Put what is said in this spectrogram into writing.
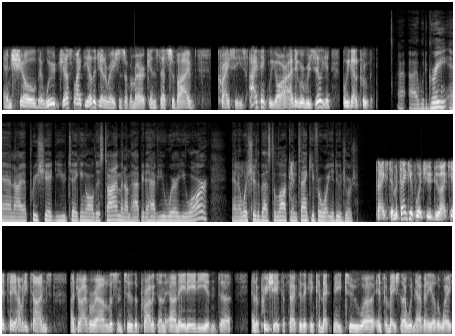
and show that we're just like the other generations of Americans that survived crises I think we are I think we're resilient but we got to prove it I would agree, and I appreciate you taking all this time, and I'm happy to have you where you are. And I wish you the best of luck, and thank you for what you do, George. Thanks, Tim, and thank you for what you do. I can't tell you how many times I drive around, listen to the product on on 880, and uh, and appreciate the fact that it can connect me to uh, information that I wouldn't have any other way,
